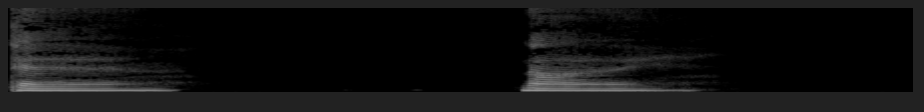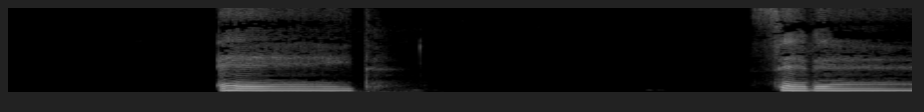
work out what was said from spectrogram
10 9 8 7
